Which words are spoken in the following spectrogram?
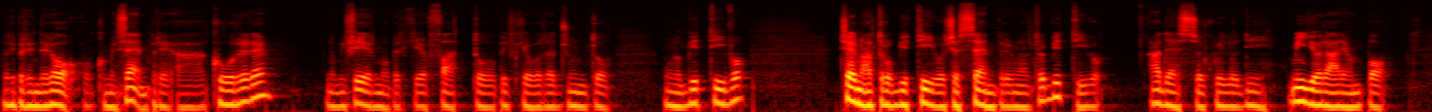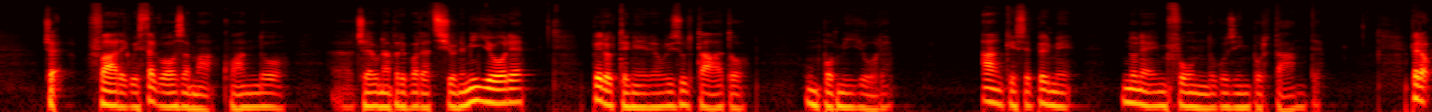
riprenderò come sempre a correre, non mi fermo perché ho fatto, perché ho raggiunto un obiettivo. C'è un altro obiettivo, c'è sempre un altro obiettivo. Adesso è quello di migliorare un po', cioè fare questa cosa, ma quando eh, c'è una preparazione migliore per ottenere un risultato un po' migliore, anche se per me non è in fondo così importante. Però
